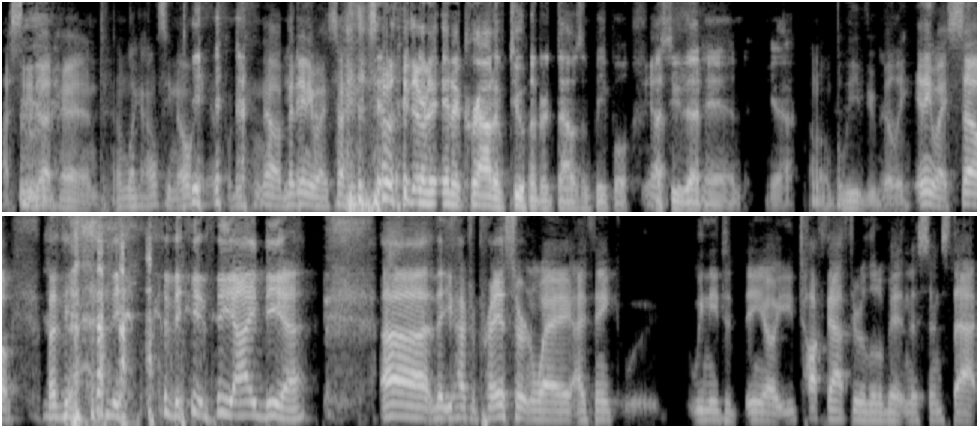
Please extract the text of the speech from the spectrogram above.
I see that hand. I'm like, I don't see no do you- no, but anyway, so totally in, a, in a crowd of two hundred thousand people, Yeah. I see that hand. Yeah, I don't believe you, No. Billy. Anyway, so but the the, the, the idea uh, that you have to pray a certain way, I think we need to you know you talk that through a little bit in the sense that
